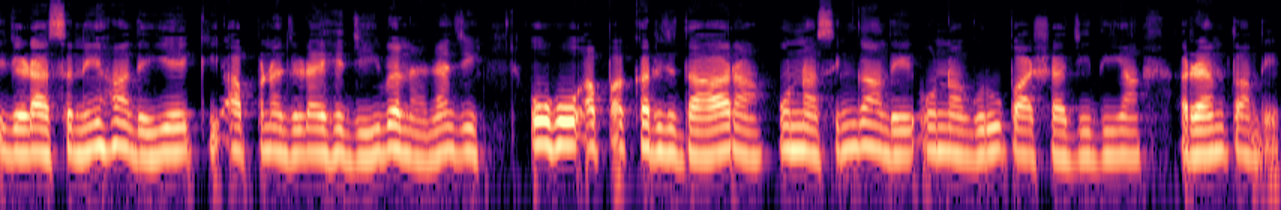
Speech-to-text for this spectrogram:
ਜਿਹੜਾ ਸਨੇਹਾ ਦਈਏ ਕਿ ਆਪਣਾ ਜਿਹੜਾ ਇਹ ਜੀਵਨ ਹੈ ਨਾ ਜੀ, ਉਹ ਆਪਾਂ ਕਰਜ਼ਦਾਰ ਆ ਉਹਨਾਂ ਸਿੰਘਾਂ ਦੇ, ਉਹਨਾਂ ਗੁਰੂ ਪਾਤਸ਼ਾਹ ਜੀ ਦੀਆਂ ਰਹਿਮਤਾਂ ਦੇ।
